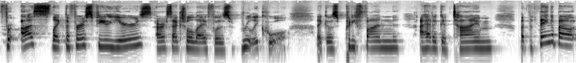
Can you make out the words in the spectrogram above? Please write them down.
for us, like the first few years, our sexual life was really cool. Like it was pretty fun. I had a good time. But the thing about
